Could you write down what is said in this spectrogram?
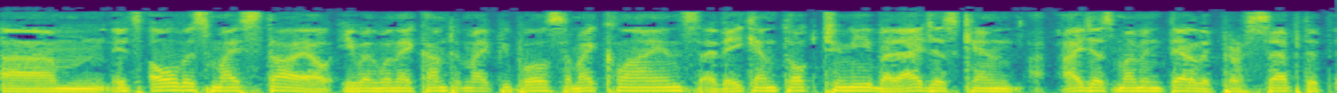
Um, it's always my style. Even when I come to my people, so my clients, uh, they can talk to me, but I just can, I just momentarily percept it.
